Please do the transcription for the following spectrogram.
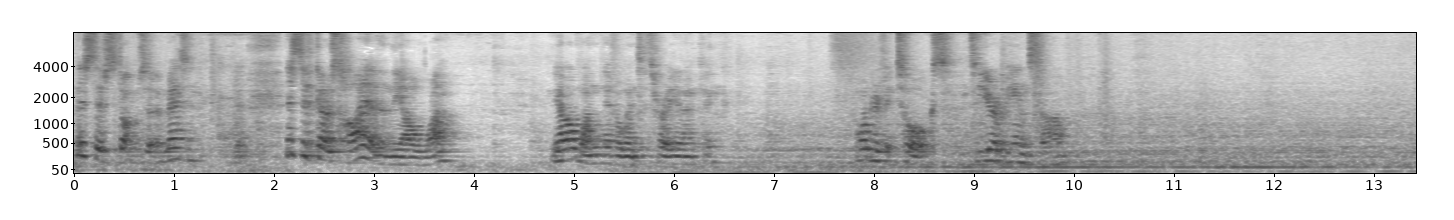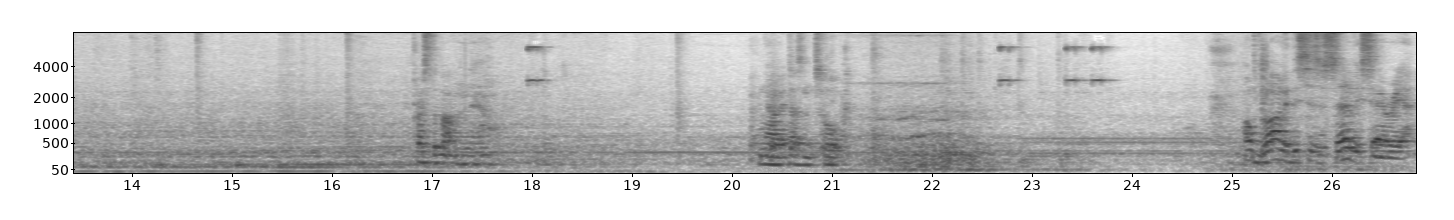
This lift stops at a mess. This lift goes higher than the old one. The old one never went to three, I don't think. I wonder if it talks. It's a European style. Press the button now. No, it doesn't talk. Oh blimey, this is a service area.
